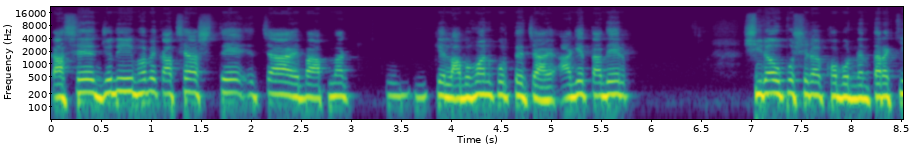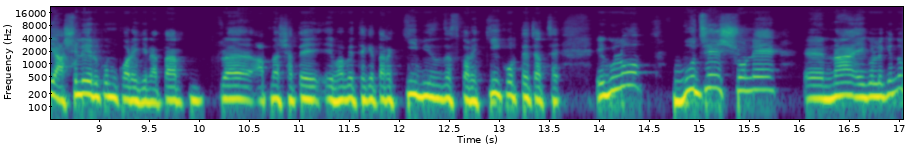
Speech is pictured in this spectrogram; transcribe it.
কাছে যদি এইভাবে কাছে আসতে চায় বা আপনাকে লাভবান করতে চায় আগে তাদের শিরা উপশিরা খবর নেন, তারা কি আসলে এরকম করে কিনা? তার আপনার সাথে এভাবে থেকে তারা কি বিজনেস করে, কি করতে চাচ্ছে? এগুলো বুঝে, শুনে না, এগুলো কিন্তু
